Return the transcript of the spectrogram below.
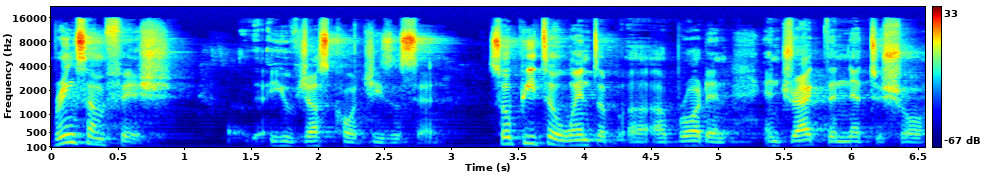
Bring some fish you've just caught, Jesus said. So Peter went uh, abroad and, and dragged the net to shore,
